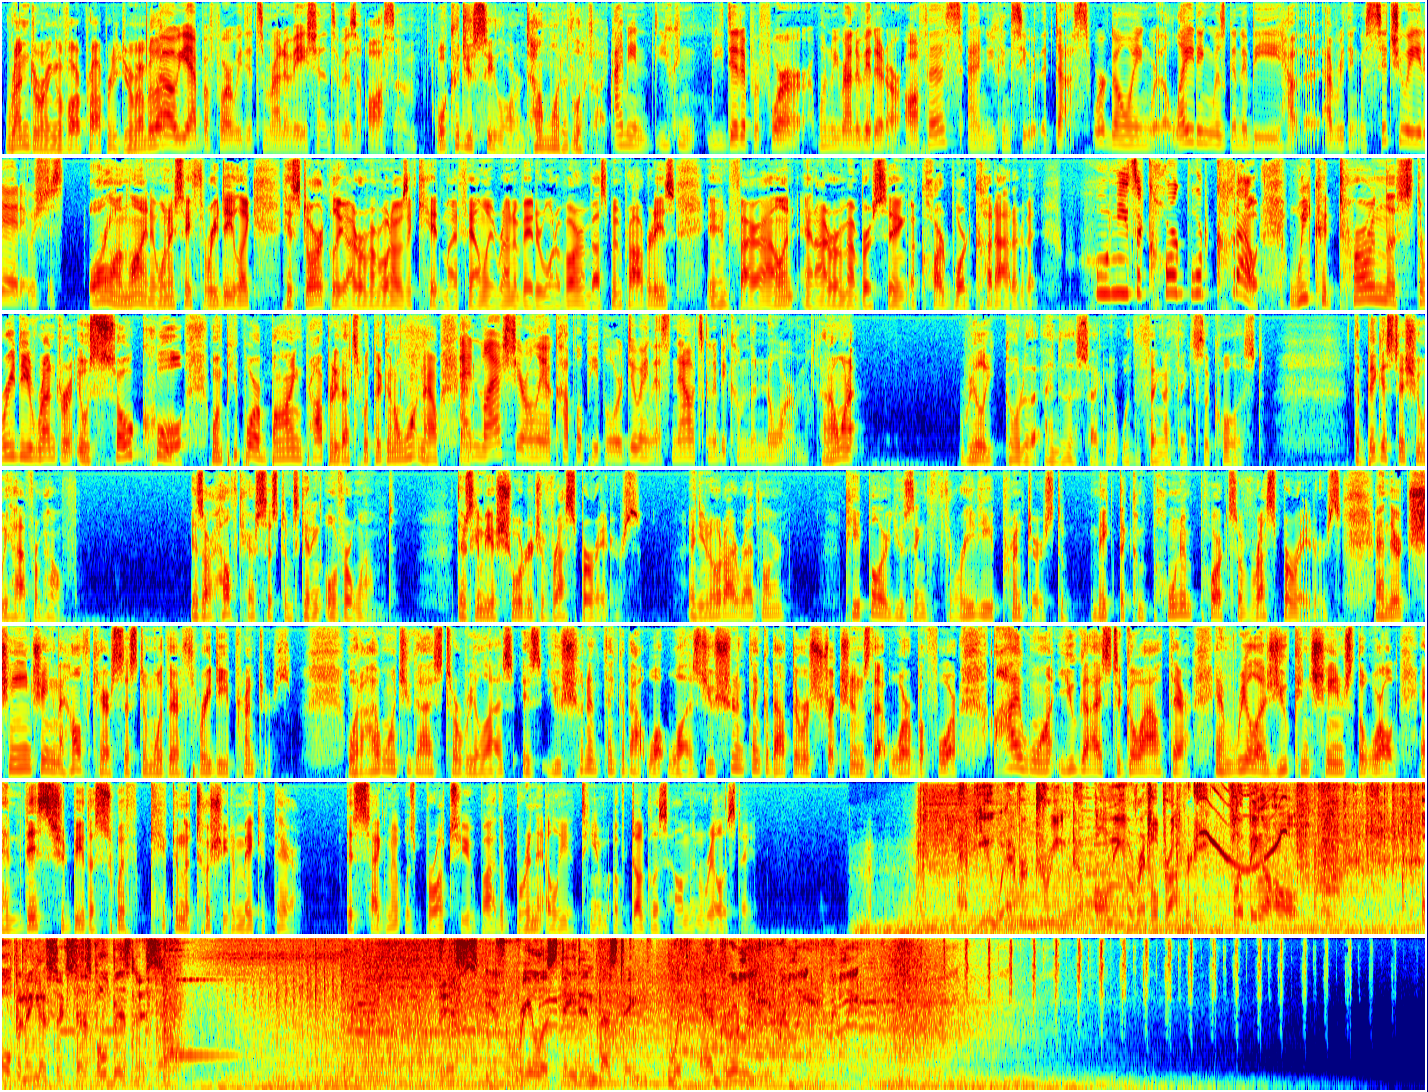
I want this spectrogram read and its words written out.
rendering of our property. Do you remember that? Oh yeah, before we did some renovations, it was awesome. What could you see, Lauren? Tell them what it looked like. I mean, you can. We did it before when we renovated our office, and you can see where the desks were going, where the lighting was going to be, how the everything was situated. It was just all great. online. And when I say 3D, like historically, I remember when I was a kid, my family renovated one of our investment properties in Fire Island, and I remember seeing a cardboard cutout of it. Who needs a cardboard cutout? We could turn this 3D rendering. It was so cool. When people are buying property, that's what they're going to want now. And last year, only a couple people were doing this. Now it's going to become the norm. And I want to really go to the end of the segment with the thing I think is the coolest. The biggest issue we have from health is our healthcare system's getting overwhelmed. There's going to be a shortage of respirators. And you know what I read, Lauren? People are using 3D printers to make the component parts of respirators, and they're changing the healthcare system with their 3D printers. What I want you guys to realize is you shouldn't think about what was. You shouldn't think about the restrictions that were before. I want you guys to go out there and realize you can change the world, and this should be the swift kick in the tushy to make it there. This segment was brought to you by the Bryn Elliott team of Douglas Elliman Real Estate. You ever dreamed of owning a rental property, flipping a home, opening a successful business? This is Real Estate Investing with Andrew Lieb.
